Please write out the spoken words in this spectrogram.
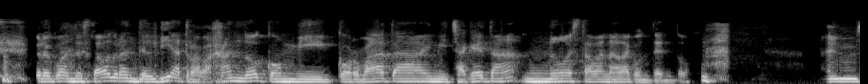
Pero cuando estaba durante el día trabajando con mi corbata y mi chaqueta, no estaba nada contento. And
